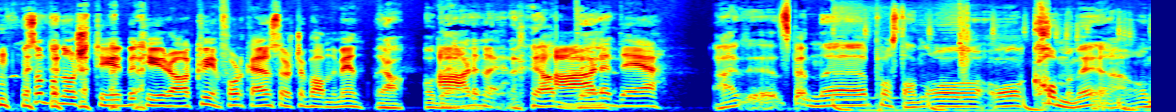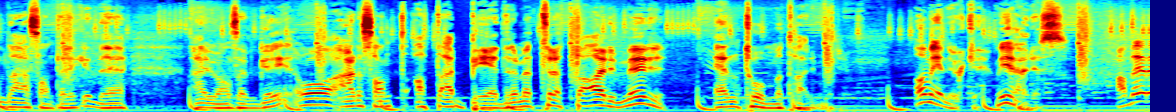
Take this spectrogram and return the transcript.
Som på norsk tid betyr da 'kvinnfolk er den største pandemien'. Ja, og det- er det det? ja, Er det- det det? er spennende påstand å, å komme med. Om det er sant eller ikke, det er uansett gøy. Og er det sant at det er bedre med trøtte armer enn tomme tarmer? Om en uke. Vi høres. Ha det.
